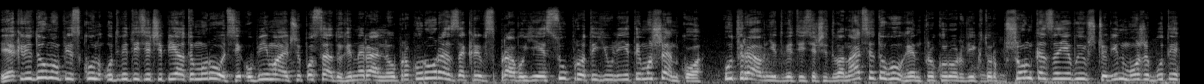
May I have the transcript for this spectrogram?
Як відомо, Піскун у 2005 році, обіймаючи посаду генерального прокурора, закрив справу ЄСУ проти Юлії Тимошенко. У травні 2012-го генпрокурор Віктор Пшонка заявив, що він може бути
